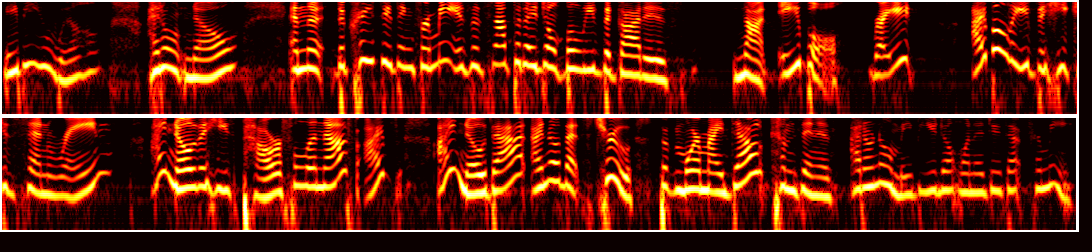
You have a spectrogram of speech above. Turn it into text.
Maybe you will. I don't know. And the, the crazy thing for me is it's not that I don't believe that God is not able, right? I believe that He could send rain. I know that he's powerful enough. I've I know that. I know that's true. But where my doubt comes in is I don't know, maybe you don't want to do that for me.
